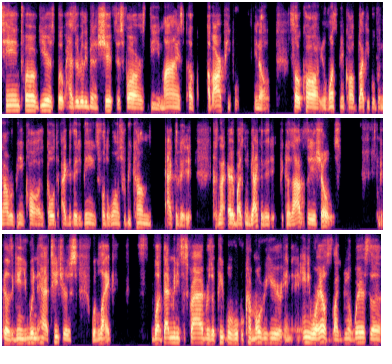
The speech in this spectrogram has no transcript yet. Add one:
10 12 years but has there really been a shift as far as the minds of of our people? You know so-called you know once being called black people but now we're being called gold activated beings for the ones who become activated because not everybody's going to be activated because obviously it shows because again, you wouldn't have teachers with like what that many subscribers or people who, who come over here and, and, anywhere else. It's like, you know, where's the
